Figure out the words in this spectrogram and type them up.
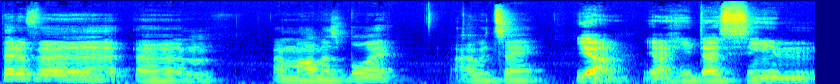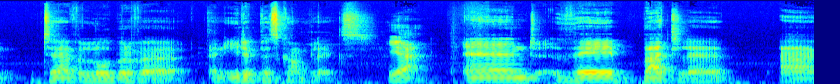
Bit of a um, a mama's boy, I would say. Yeah, yeah, he does seem to have a little bit of a an Oedipus complex. Yeah, And their butler, uh,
